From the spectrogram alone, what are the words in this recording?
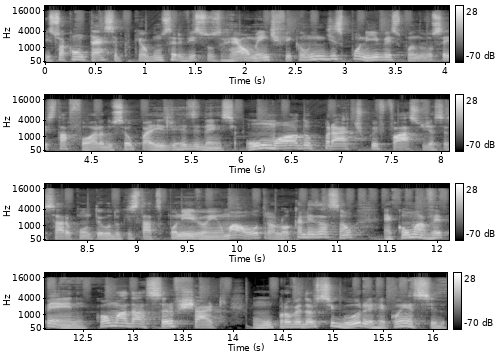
Isso acontece porque alguns serviços realmente ficam indisponíveis quando você está fora do seu país de residência. Um modo prático e fácil de acessar o conteúdo que está disponível em uma outra localização é com uma VPN, como a da Surfshark um provedor seguro e reconhecido.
